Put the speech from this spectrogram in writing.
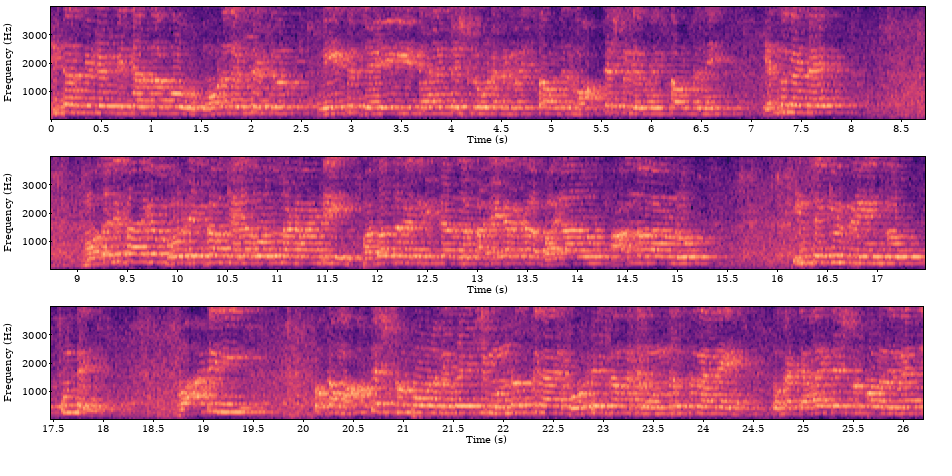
ఇంటర్మీడియట్ విద్యార్థులకు model website NEET JEE talent టెస్టులు కూడా నిర్వహిస్తూ ఉంటుంది మాక్ టెస్టులు నిర్వహిస్తూ ఉంటుంది. ఎందుకంటే మొదటిసారిగా బోర్డు ఎగ్జామ్కి వెళ్ళబోతున్నటువంటి పదో తరగతి విద్యార్థులకు అనేక రకాల భయాలు ఆందోళన ఇన్సెక్యూర్ ఫీలింగ్స్ ఉంటాయి. వాటిని ఒక మాక్ టెస్ట్ రూపంలో నిర్వహించి ముందస్తుగానే బోర్డు ఎగ్జామ్ కంటే ముందస్తుగానే ఒక టాలెంట్ టెస్ట్ రూపంలో నిర్వహించి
